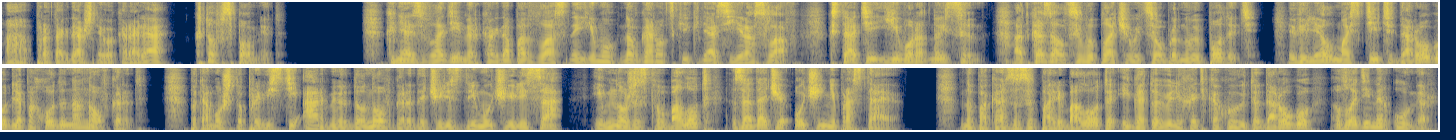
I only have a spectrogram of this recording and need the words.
А про тогдашнего короля кто вспомнит? Князь Владимир, когда подвластный ему новгородский князь Ярослав, кстати, его родной сын, отказался выплачивать собранную подать, велел мастить дорогу для похода на Новгород, потому что провести армию до Новгорода через дремучие леса и множество болот задача очень непростая. Но пока засыпали болото и готовили хоть какую-то дорогу, Владимир умер,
